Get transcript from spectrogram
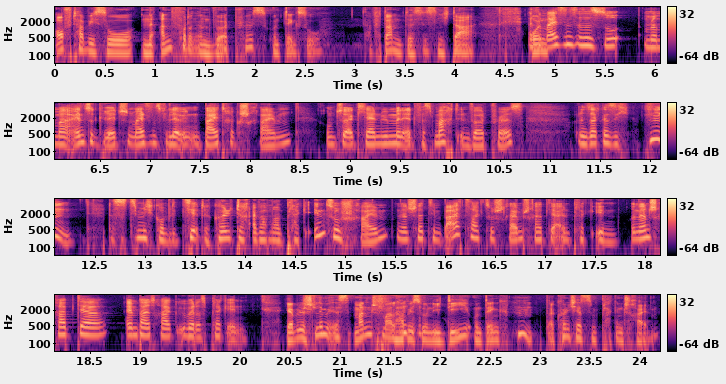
oft habe ich so eine Anforderung an WordPress und denke so, verdammt, das ist nicht da. Also Und- meistens ist es so, um nochmal einzugrätschen, meistens will er irgendeinen Beitrag schreiben, um zu erklären, wie man etwas macht in WordPress. Und dann sagt er sich, hm, das ist ziemlich kompliziert, da könnte ich doch einfach mal ein Plugin zu schreiben. Und dann statt den Beitrag zu schreiben, schreibt er ein Plugin. Und dann schreibt er einen Beitrag über das Plugin. Ja, aber das Schlimme ist, manchmal habe ich so eine Idee und denke, hm, da könnte ich jetzt ein Plugin schreiben.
